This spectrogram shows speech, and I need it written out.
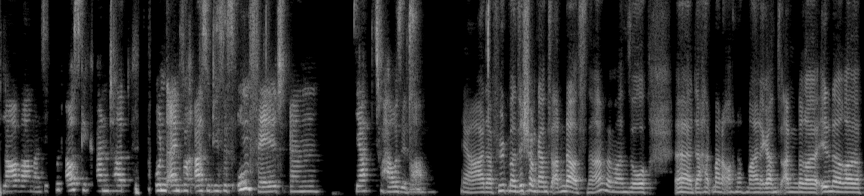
klar war, man sich gut ausgekannt hat und einfach also dieses Umfeld ähm, ja zu Hause war. Ja, da fühlt man sich schon ganz anders, ne? Wenn man so, äh, da hat man auch noch mal eine ganz andere innere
